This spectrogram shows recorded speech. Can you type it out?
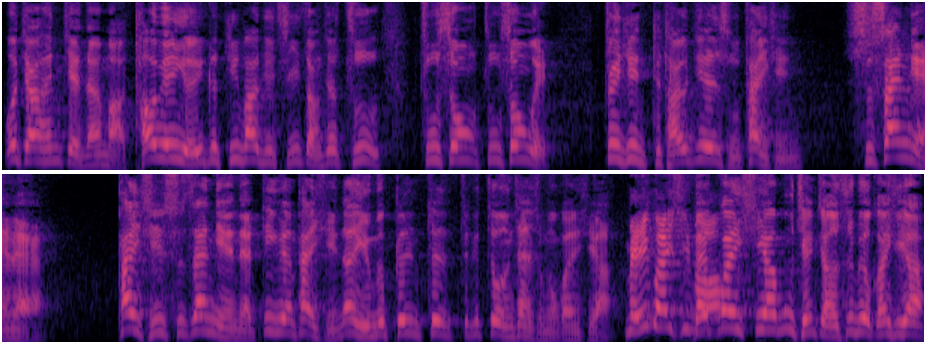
我讲很简单嘛，桃园有一个经发局局长叫朱朱松朱松伟，最近桃园地检署判刑十三年呢，判刑十三年呢，地院判刑，那有没有跟这这个周文灿什么关系啊？没关系吗？没关系啊，目前讲的是没有关系啊，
